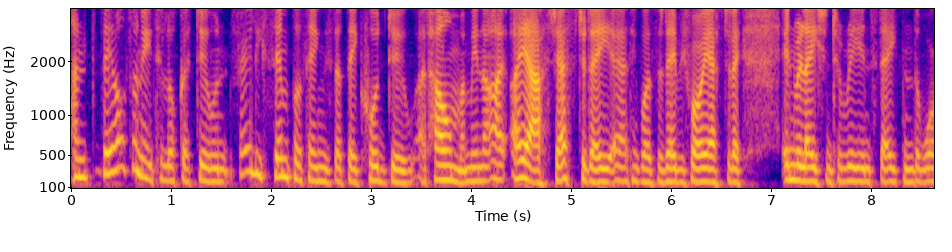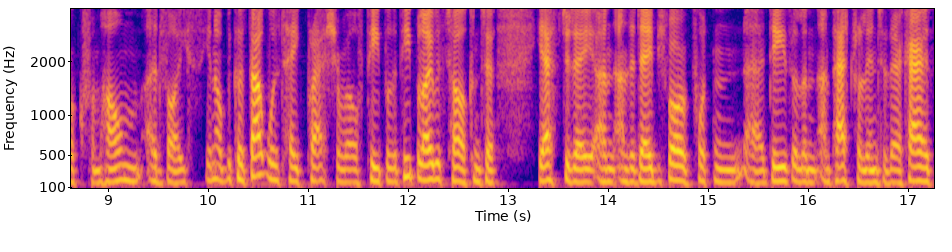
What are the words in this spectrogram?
and they also need to look at doing fairly simple things that they could do at home. I mean, I, I asked yesterday, I think it was the day before yesterday, in relation to reinstating the work from home advice. You know, because that will take pressure off people. The people I was talking to yesterday yesterday and, and the day before putting uh, diesel and, and, petrol into their cars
